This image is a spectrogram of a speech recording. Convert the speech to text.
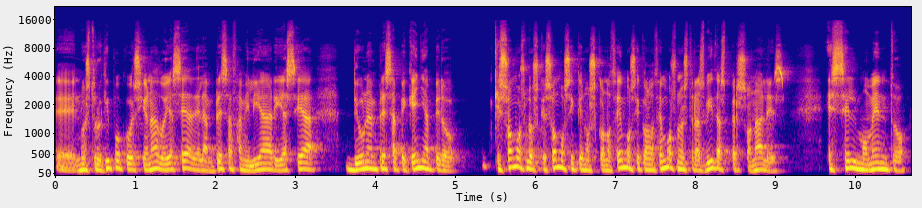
eh, nuestro equipo cohesionado, ya sea de la empresa familiar, ya sea de una empresa pequeña, pero que somos los que somos y que nos conocemos y conocemos nuestras vidas personales, es el momento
